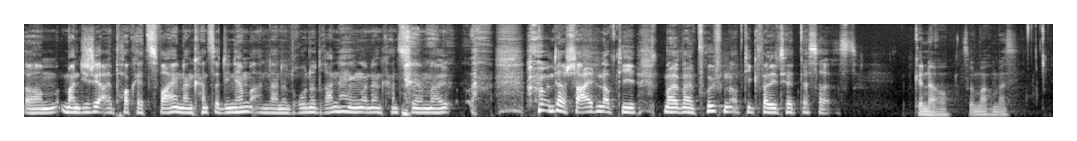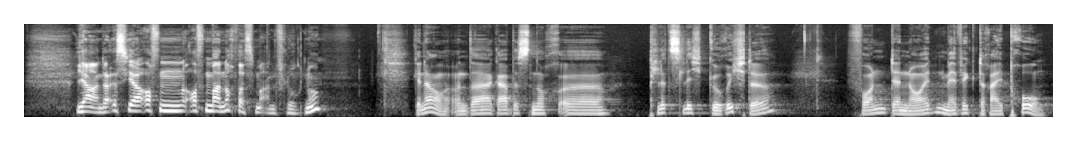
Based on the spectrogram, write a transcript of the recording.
ähm, meinen DJI Pocket 2 und dann kannst du den ja mal an deine Drohne dranhängen und dann kannst du mal unterscheiden, ob die, mal, mal prüfen, ob die Qualität besser ist. Genau, so machen wir es. Ja, und da ist ja offen, offenbar noch was im Anflug, ne? Genau, und da gab es noch äh, plötzlich Gerüchte von der neuen Mavic 3 Pro.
